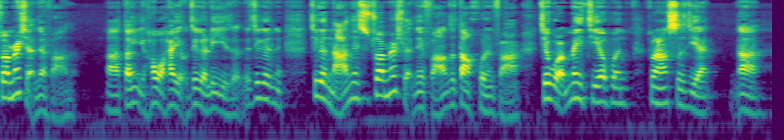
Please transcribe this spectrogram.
专门选这房子。啊。等以后我还有这个例子，那这个这个男的是专门选这房子当婚房，结果没结婚多长时间啊，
